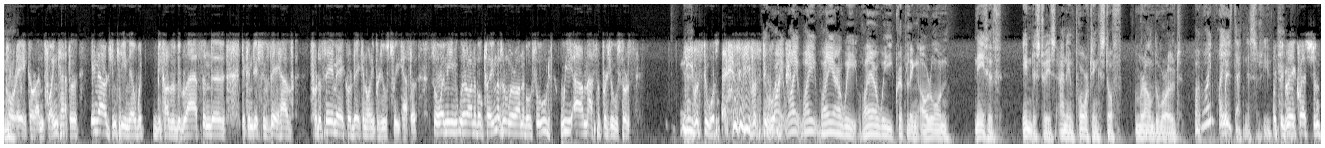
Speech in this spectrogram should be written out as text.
Mm. per acre and fine cattle in Argentina with because of the grass and the, the conditions they have for the same acre they can only produce three cattle. So I mean we're on about climate and we're on about food. We are massive producers. Leave us to it. Leave us to why, it. why, why, why are we why are we crippling our own native industries and importing stuff from around the world why, why, why is that necessary? It's a great question,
